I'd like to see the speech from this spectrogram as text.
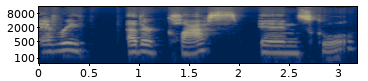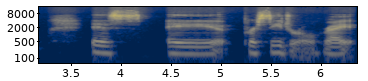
every other class in school is a procedural, right?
